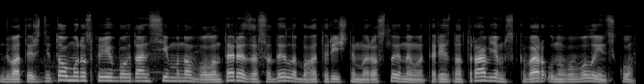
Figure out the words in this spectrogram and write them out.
Два тижні тому, розповів Богдан Сімонов, волонтери засадили багаторічними рослинами та різнотрав'ям сквер у Нововолинську.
